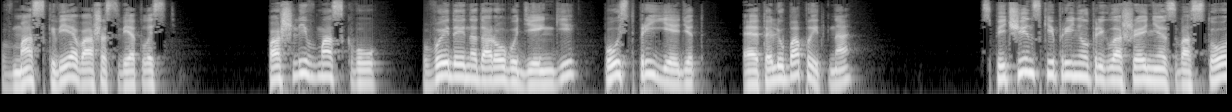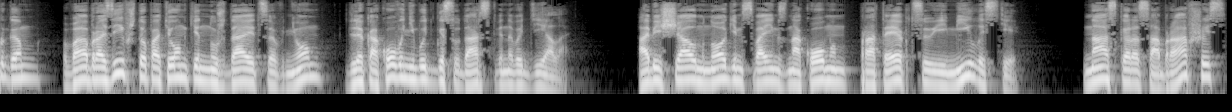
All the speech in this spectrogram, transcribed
В Москве, ваша светлость. Пошли в Москву. Выдай на дорогу деньги, пусть приедет. Это любопытно. Спичинский принял приглашение с восторгом, вообразив, что Потемкин нуждается в нем для какого-нибудь государственного дела. Обещал многим своим знакомым протекцию и милости. Наскоро собравшись,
